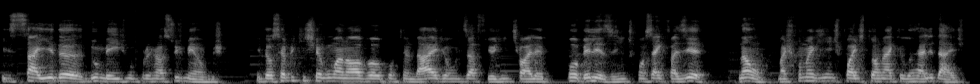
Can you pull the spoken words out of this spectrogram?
e de saída do mesmo para os nossos membros. Então, sempre que chega uma nova oportunidade ou um desafio, a gente olha, pô, beleza, a gente consegue fazer? Não, mas como é que a gente pode tornar aquilo realidade?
